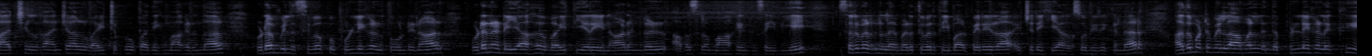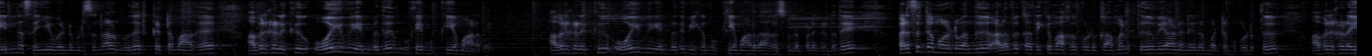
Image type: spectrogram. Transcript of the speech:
காய்ச்சல் காய்ச்சால் வயிற்றுப்போக்கு அதிகமாக இருந்தால் உடம்பில் சிவப்பு புள்ளிகள் தோன்றினால் உடனடியாக வைத்தியரை நாடுங்கள். அவசரமாக இந்த செய்தியை சிறுவர் நல மருத்துவர் தீபால் பெரேரா எச்சரிக்கையாக சொல்லியிருக்கின்றார். அது மட்டுமில்லாமல் இந்த பிள்ளைகளுக்கு என்ன செய்ய வேண்டும் என்று சொன்னால் முதற்கட்டமாக அவர்களுக்கு ஓய்வு என்பது மிக முக்கியமானது. அவர்களுக்கு ஓய்வு என்பது மிக முக்கியமானதாக சொல்லப்படுகின்றது. பெரசிட்டமோல் வந்து அளவுக்கு அதிகமாக கொடுக்காமல் தேவையான நேரம் மட்டும் கொடுத்து அவர்களை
